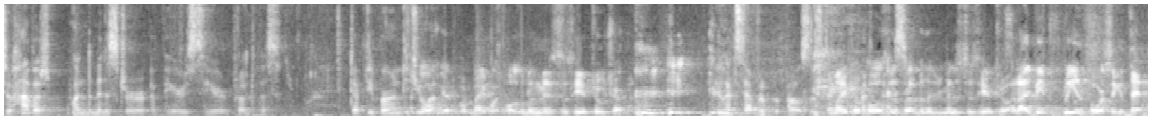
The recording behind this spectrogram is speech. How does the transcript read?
to have it when the minister appears here in front of us. Deputy Byrne, did you Don't want, forget what my proposal with the ministers here too, Chairman. you had several proposals. My proposal is well with the ministers here too, and I'll be reinforcing it then.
